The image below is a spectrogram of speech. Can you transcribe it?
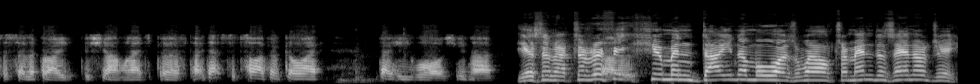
to celebrate this young lad's birthday. That's the type of guy that he was, you know. Yes, and a terrific so, human dynamo as well, tremendous energy.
